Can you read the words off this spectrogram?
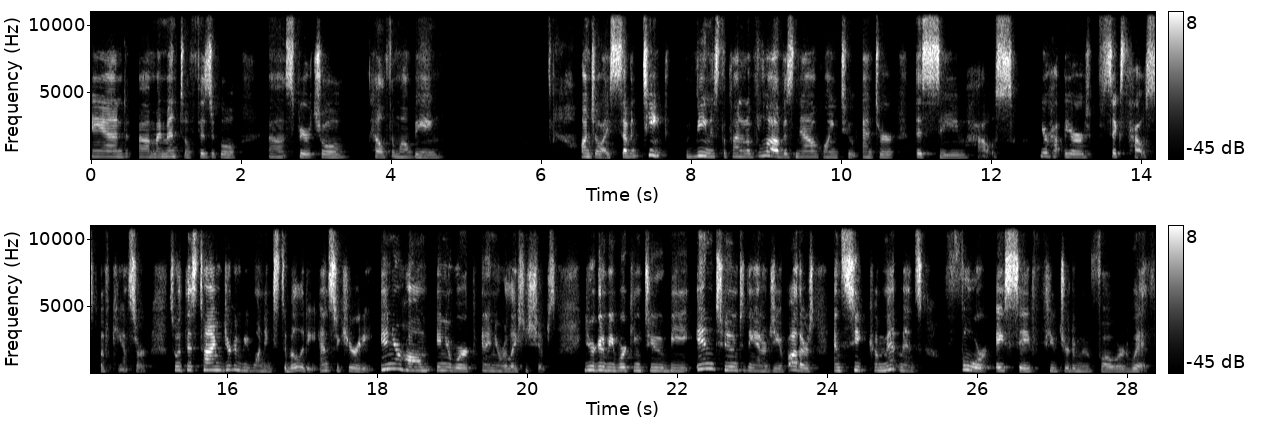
and uh, my mental, physical, uh, spiritual health and well being. On July 17th, Venus, the planet of love, is now going to enter the same house your, your sixth house of Cancer. So at this time, you're going to be wanting stability and security in your home, in your work, and in your relationships. You're going to be working to be in tune to the energy of others and seek commitments for a safe future to move forward with.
